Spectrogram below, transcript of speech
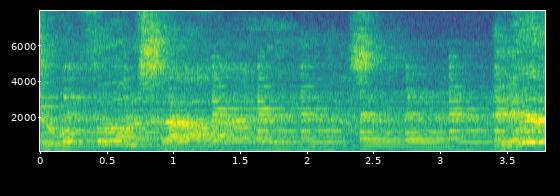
till my father's eyes. In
